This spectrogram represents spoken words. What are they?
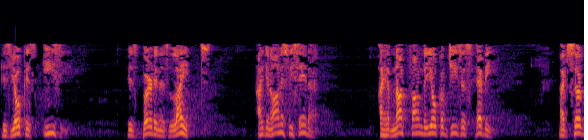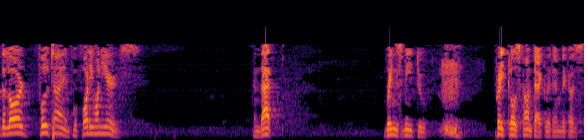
His yoke is easy. His burden is light. I can honestly say that. I have not found the yoke of Jesus heavy. I've served the Lord full time for 41 years. And that brings me to pretty close contact with Him because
